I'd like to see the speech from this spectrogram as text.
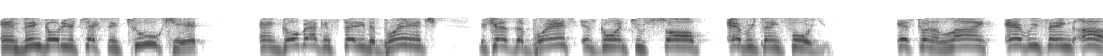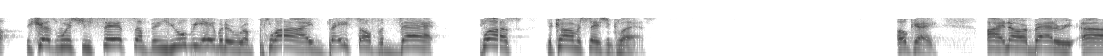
and then go to your texting toolkit and go back and study the branch because the branch is going to solve everything for you. It's going to line everything up because when she says something, you'll be able to reply based off of that plus the conversation class. Okay. All right, no, her battery, uh,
